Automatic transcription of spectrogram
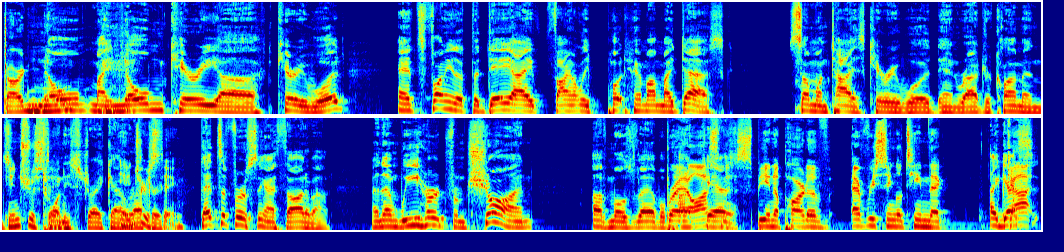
Garden gnome, my gnome Kerry uh, Kerry Wood, and it's funny that the day I finally put him on my desk, someone ties Kerry Wood and Roger Clemens Interesting. twenty strikeout record. Interesting. That's the first thing I thought about, and then we heard from Sean of Most Valuable Brad Podcast. Ausmus being a part of every single team that I guess- got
